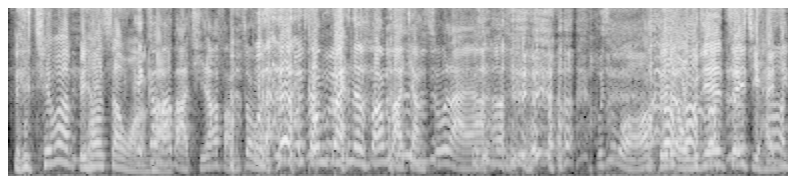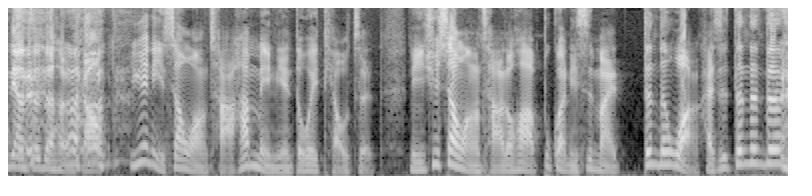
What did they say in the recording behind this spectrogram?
你千万不要上网。你干嘛把其他房仲的公关的方法讲出来啊？不是 我。对对，我们今天这一集含金量真的很高，因为你上网查，它每年都会调整。你去上网查的话，不管你是买登登网还是登登登，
